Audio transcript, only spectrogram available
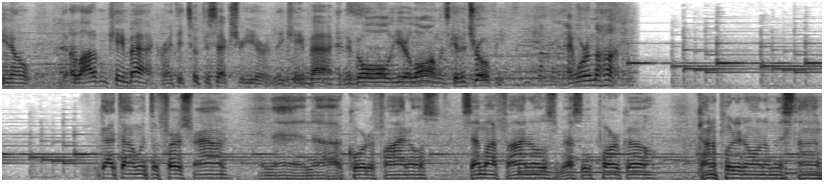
you know, a lot of them came back, right? They took this extra year. They came back, and the goal all year long was get a trophy. And we're in the hunt. Got done with the first round, and then uh, quarterfinals, semifinals, wrestled Parco. Kind of put it on him this time.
